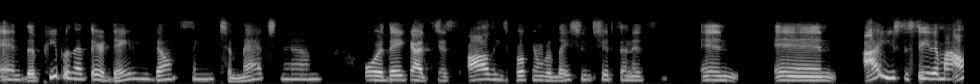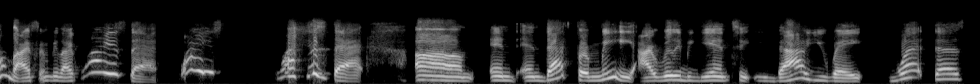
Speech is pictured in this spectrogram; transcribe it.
and the people that they're dating don't seem to match them or they got just all these broken relationships and it's and and I used to see it in my own life and be like, why is that? Why is why is that? Um, and and that for me, I really began to evaluate what does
